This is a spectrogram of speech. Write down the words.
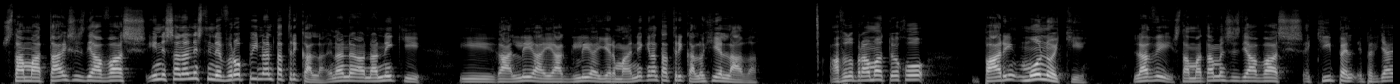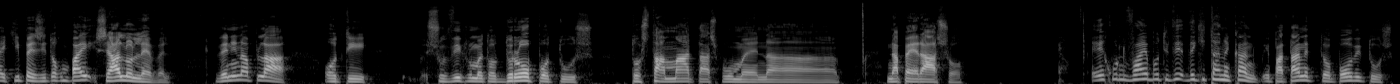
σταματάει στις διαβάσεις. Είναι σαν να είναι στην Ευρώπη να είναι τα τρίκαλα. Να, να, να ανήκει η Γαλλία, η Αγγλία, η Γερμανία και να είναι τα τρίκαλα, όχι η Ελλάδα. Αυτό το πράγμα το έχω πάρει μόνο εκεί. Δηλαδή, σταματάμε στις διαβάσεις. Εκεί, παιδιά, εκεί παίζει, το έχουν πάει σε άλλο level. Δεν είναι απλά ότι σου δείχνουν τον τρόπο τους το σταμάτα ας πούμε να, να περάσω. Έχουν vibe ότι δεν, δεν κοιτάνε καν. Πατάνε το πόδι τους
